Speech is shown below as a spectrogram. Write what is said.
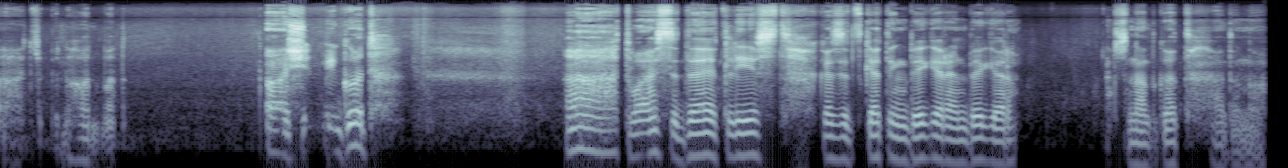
Oh, it's a bit hot but oh, it should be good. Uh, twice a day at least because it's getting bigger and bigger. It's not good I don't know.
